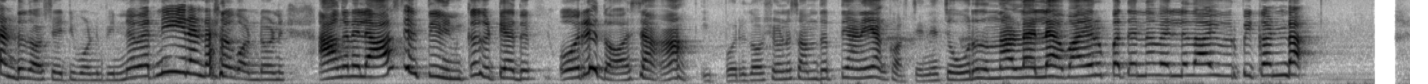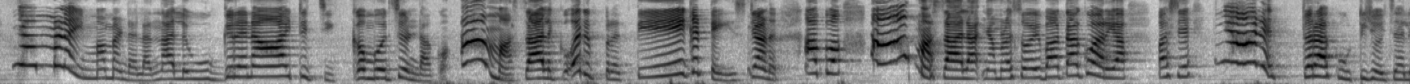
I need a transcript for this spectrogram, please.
രണ്ട് ദോശ ആയിട്ട് പോണു. പിന്നെ വരണേ ഈ രണ്ടെണ്ണം കൊണ്ടുപോണ്. അങ്ങനെ ലാസ്റ്റ് എത്തി എനിക്ക് കിട്ടിയത് ഒരു ദോശ. ആ ഇപ്പൊ ഒരു ദോശ സംതൃപ്തിയാണ് ഞാൻ. കുറച്ച് കഴിഞ്ഞാൽ ചോറ് തിന്നാളല്ലേ വയറിപ്പ തന്നെ വലുതായി ഉയർപ്പിക്കണ്ട നമ്മളെ ഇമ്മമ്മ ഉണ്ടല്ലോ നല്ല ഉഗ്രനായിട്ട് ചിക്കൻ പൊരിച്ചുണ്ടാക്കും ആ മസാലക്ക് ഒരു പ്രത്യേക ടേസ്റ്റ് ആണ്. അപ്പോൾ ആ മസാല നമ്മളെ സോയ്ബാത്താക്കും അറിയാം. പക്ഷെ ഞാൻ എത്ര കൂട്ടി ചോദിച്ചാൽ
